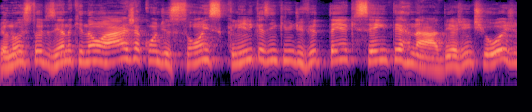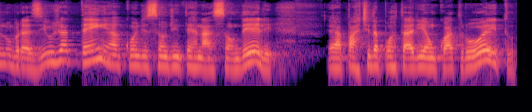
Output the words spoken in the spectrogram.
Eu não estou dizendo que não haja condições clínicas em que o indivíduo tenha que ser internado. E a gente hoje no Brasil já tem a condição de internação dele, é, a partir da portaria 148,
